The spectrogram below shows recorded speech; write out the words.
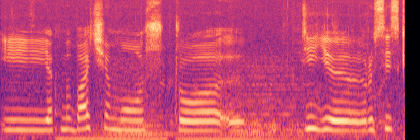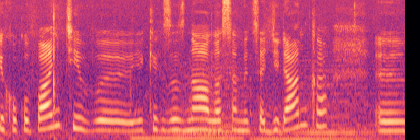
І як ми бачимо, що е, дії російських окупантів, е, яких зазнала саме ця ділянка, е,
